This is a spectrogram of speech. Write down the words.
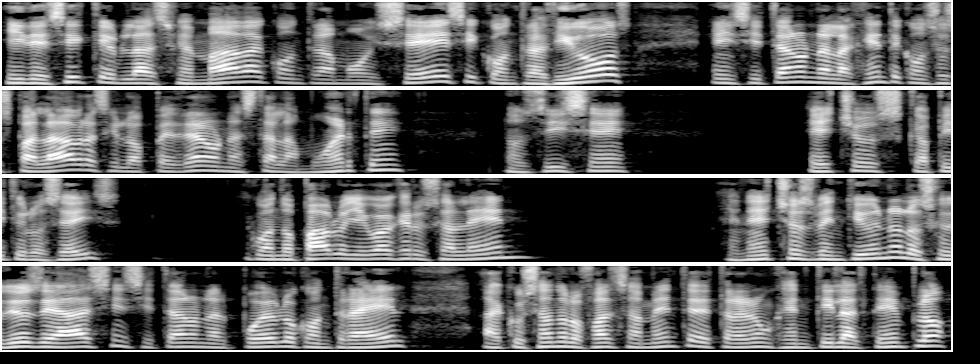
y decir que blasfemaba contra Moisés y contra Dios, e incitaron a la gente con sus palabras y lo apedrearon hasta la muerte, nos dice Hechos capítulo 6. Y cuando Pablo llegó a Jerusalén, en Hechos 21, los judíos de Asia incitaron al pueblo contra él, acusándolo falsamente de traer un gentil al templo,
